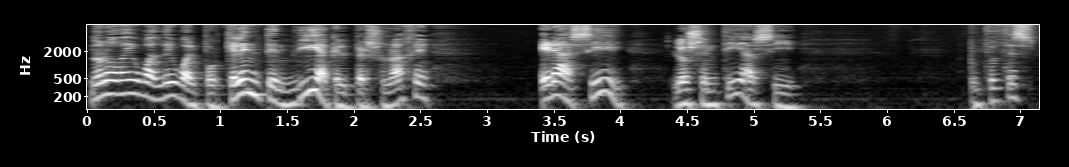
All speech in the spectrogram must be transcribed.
No, no, da igual, da igual, porque él entendía que el personaje era así, lo sentía así. Entonces,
